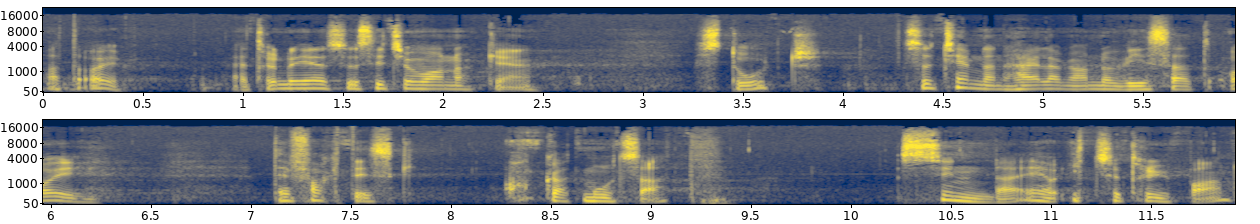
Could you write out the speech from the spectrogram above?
At oi, jeg trodde Jesus ikke var noe stort. Så kommer Den hellige ande og viser at oi, det er faktisk akkurat motsatt. Synda er å ikke tro på han.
